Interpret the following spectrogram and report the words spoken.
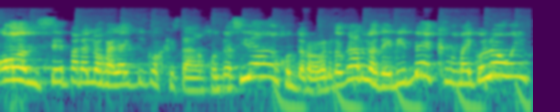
11 para los galácticos que estaban junto a Zidane, junto a Roberto Carlos, David Beckham, Michael Owen,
